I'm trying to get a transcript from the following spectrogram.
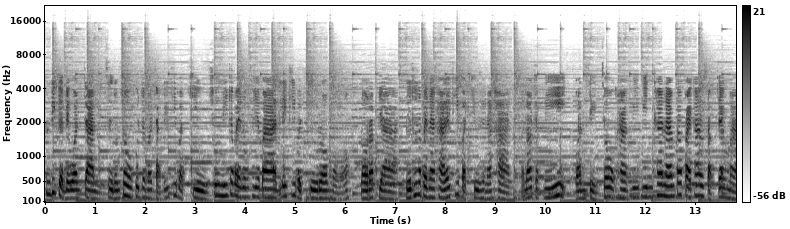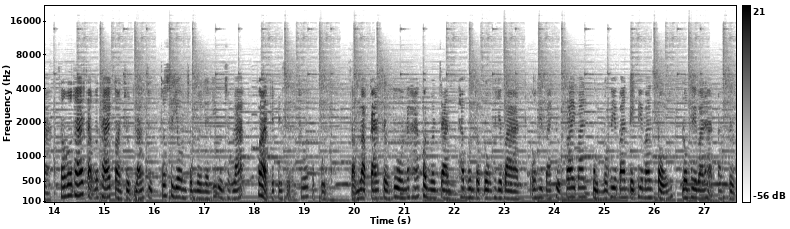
ท่านที่เกิดในวันจันทร์สื่อนำโชคคุณจะมาจากเลขที่บัตรคิว ช่วงนี้ถ้าไปโรงพยาบาลเลขที่บัตรคิวรอหมอรอรับยา หรือถ้าเราไปธนาคารเลขที่บัตรคิวธนาคารและนอกจากนี้วันเสี่ยงโชคหากมีบินค่าน้ำค่าไฟค่าโทรศัพท์แจ้งมาสองตัวท้ายสามตัวท้ายก่อนจุดหลังจุดทศยมจำนวนเงินที่คุณชำระ ก็อาจจะเป็นสื่อนำโชคของคุณ สำหรับการเสริมดวงนะคะ คนวันจันทร์ทำบุญกับโรงพยาบาล โรงพยาบาลอยู่ใกล้บ้านคุณ โรงพยาบาลเด็กพยาบาลสงฆ์ โรงพยาบาลหารปันศึก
